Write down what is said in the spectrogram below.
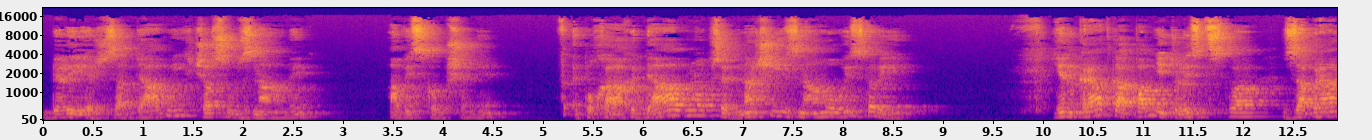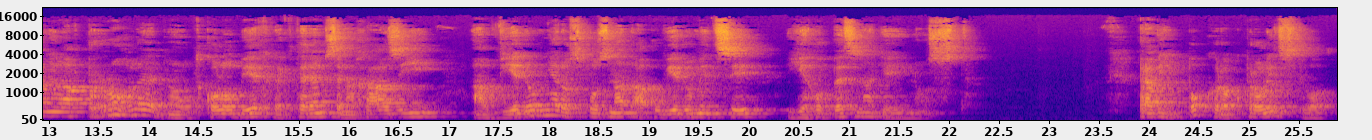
byly již za dávných časů známy a vyzkoušeny epochách dávno před naší známou historií. Jen krátká paměť lidstva zabránila prohlédnout koloběh, ve kterém se nachází a vědomně rozpoznat a uvědomit si jeho beznadějnost. Pravý pokrok pro lidstvo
